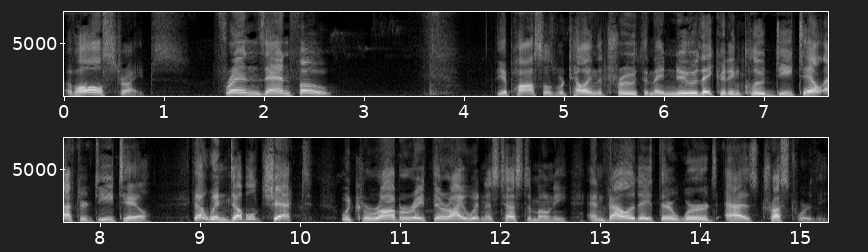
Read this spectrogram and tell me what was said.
of all stripes, friends and foe. The apostles were telling the truth, and they knew they could include detail after detail that, when double checked, would corroborate their eyewitness testimony and validate their words as trustworthy.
